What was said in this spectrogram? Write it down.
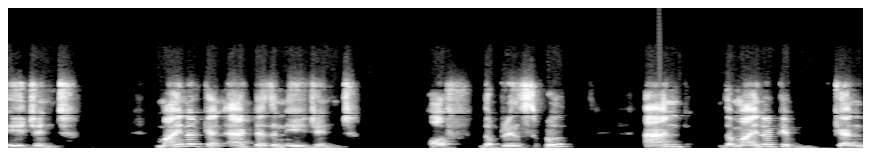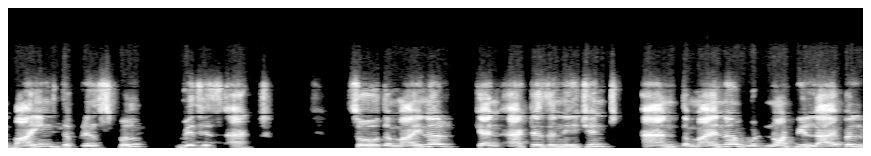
agent. Minor can act as an agent of the principal and the minor can, can bind the principal with his act. So the minor can act as an agent and the minor would not be liable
